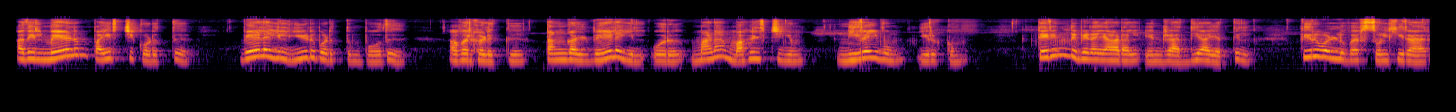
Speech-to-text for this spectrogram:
அதில் மேலும் பயிற்சி கொடுத்து வேலையில் ஈடுபடுத்தும் போது அவர்களுக்கு தங்கள் வேலையில் ஒரு மன மகிழ்ச்சியும் நிறைவும் இருக்கும். தெரிந்து வினையாடல் என்ற அத்தியாயத்தில் திருவள்ளுவர் சொல்கிறார்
